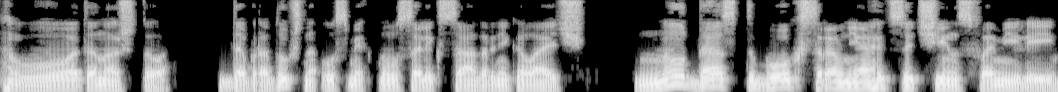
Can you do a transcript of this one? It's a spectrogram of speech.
«Вот оно что!» – добродушно усмехнулся Александр Николаевич. «Ну, даст бог, сравняются чин с фамилией.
